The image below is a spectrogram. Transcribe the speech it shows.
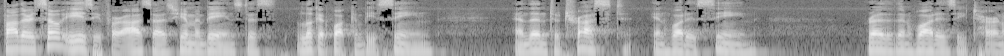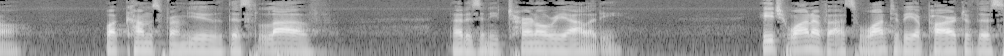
Father, it's so easy for us as human beings to look at what can be seen and then to trust in what is seen rather than what is eternal, what comes from you, this love that is an eternal reality each one of us want to be a part of this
